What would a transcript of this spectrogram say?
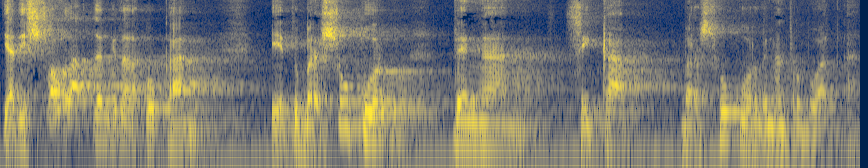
Jadi sholat yang kita lakukan itu bersyukur dengan sikap, bersyukur dengan perbuatan.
